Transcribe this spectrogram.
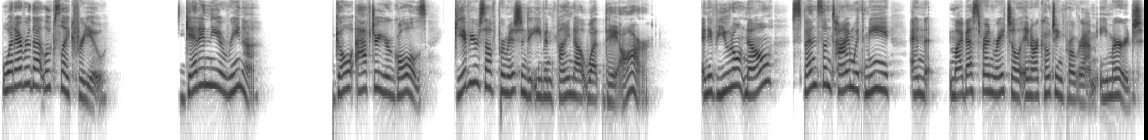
whatever that looks like for you. Get in the arena. Go after your goals. Give yourself permission to even find out what they are. And if you don't know, spend some time with me and my best friend Rachel in our coaching program, Emerge,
